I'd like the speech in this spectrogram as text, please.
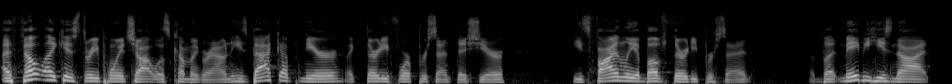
I felt like his three point shot was coming around. He's back up near like 34% this year. He's finally above 30%, but maybe he's not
